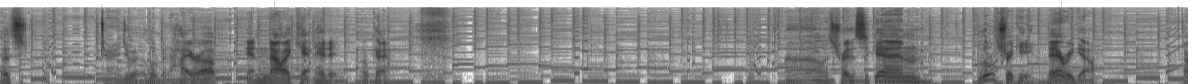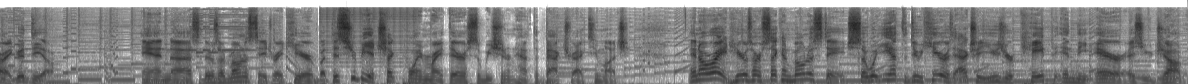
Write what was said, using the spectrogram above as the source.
let's try to do it a little bit higher up, and now I can't hit it. Okay. Uh, let's try this again. A little tricky. There we go. Alright, good deal. And uh, so there's our bonus stage right here, but this should be a checkpoint right there, so we shouldn't have to backtrack too much. And alright, here's our second bonus stage. So what you have to do here is actually use your cape in the air as you jump.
